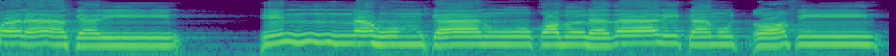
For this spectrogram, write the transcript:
ولا كريم إنهم كانوا قبل ذلك مترفين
